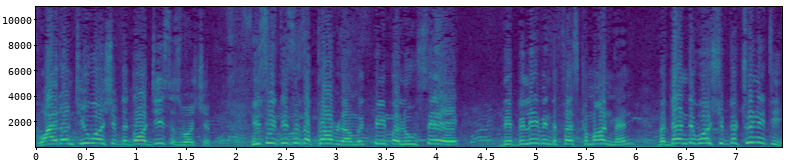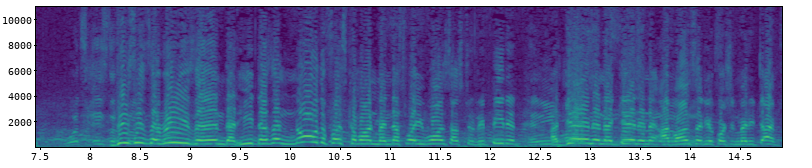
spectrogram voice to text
Why don't you worship the God Jesus worshipped? You see, this is a problem with people who say they believe in the first commandment, but then they worship the Trinity. What is the This is the reason that he doesn't know the first commandment. That's why he wants us to repeat it again and again. And I've answered your question many times.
